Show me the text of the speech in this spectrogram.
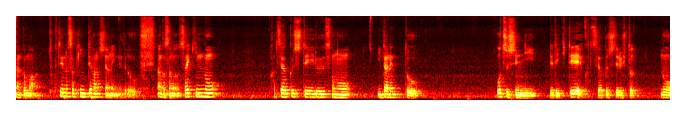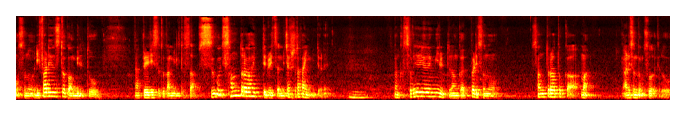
なんかまあ特定の作品って話じゃないんだけどなんかその最近の活躍しているそのインターネットを中心に出てきて活躍してる人のそのリファレンスとかを見るとあプレイリストとか見るとさすごいサントラが入ってる率はめちゃくちゃ高いんだよね。なんかそれ見るとなんかやっぱりそのサントラとかまあアニソンとかもそうだけど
